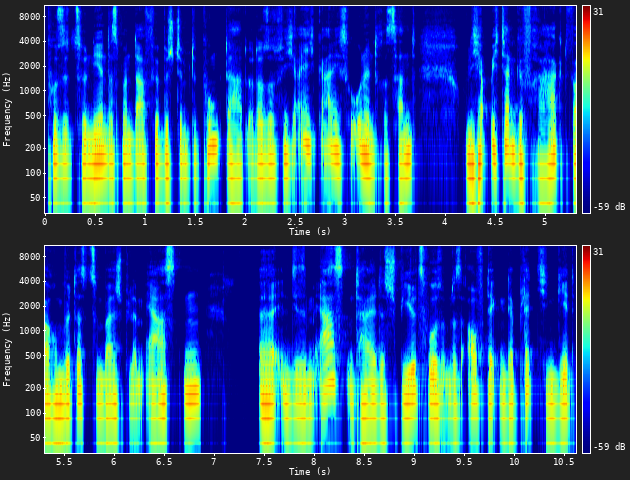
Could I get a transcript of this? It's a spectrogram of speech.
positionieren, dass man dafür bestimmte Punkte hat oder so, finde ich eigentlich gar nicht so uninteressant. Und ich habe mich dann gefragt, warum wird das zum Beispiel im ersten äh, in diesem ersten Teil des Spiels, wo es um das Aufdecken der Plättchen geht,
